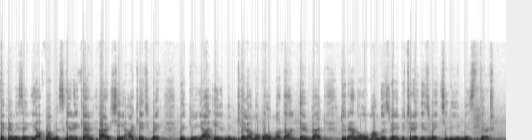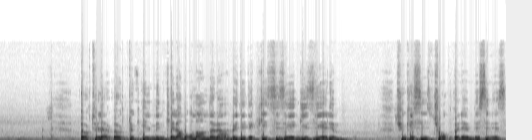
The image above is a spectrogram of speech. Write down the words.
Hepimizin yapmamız gereken her şeyi hak etmek ve dünya ilmin kelamı olmadan evvel düren olmamız ve bütüne hizmetçiliğimizdir. Örtüler örttük ilmin kelamı olanlara ve dedik ki sizi gizleyelim. Çünkü siz çok önemlisiniz.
